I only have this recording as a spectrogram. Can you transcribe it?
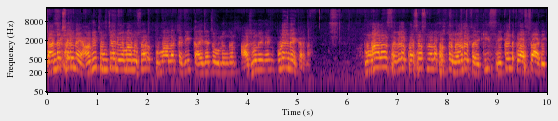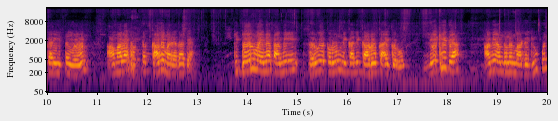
दांडकशाही नाही. आम्ही तुमच्या नियमानुसार तुम्हाला कधी कायद्याचं उल्लंघन अजूनही नाही पुढे नाही करणार. तुम्हाला सगळं प्रशासनाला फक्त एवढंच आहे की सेकंड क्लासचा अधिकारी इथं येऊन आम्हाला फक्त कालमर्यादा द्या. की दोन महिन्यात आम्ही सर्वे करून निकाली काढू काय करू लेखी द्या. आम्ही आंदोलन मागे घेऊ पण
